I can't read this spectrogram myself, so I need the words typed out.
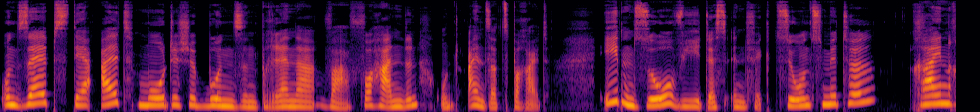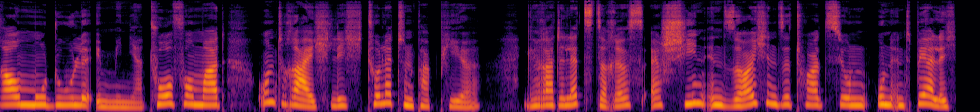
und selbst der altmodische Bunsenbrenner war vorhanden und einsatzbereit. Ebenso wie Desinfektionsmittel, Reinraummodule im Miniaturformat und reichlich Toilettenpapier. Gerade letzteres erschien in solchen Situationen unentbehrlich,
